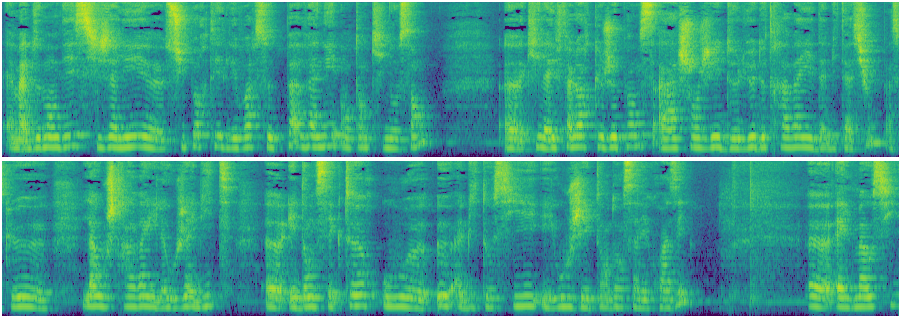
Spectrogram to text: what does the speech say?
Elle m'a demandé si j'allais supporter de les voir se pavaner en tant qu'innocent, qu'il allait falloir que je pense à changer de lieu de travail et d'habitation, parce que là où je travaille, là où j'habite, est dans le secteur où eux habitent aussi et où j'ai tendance à les croiser. elle m'a aussi,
